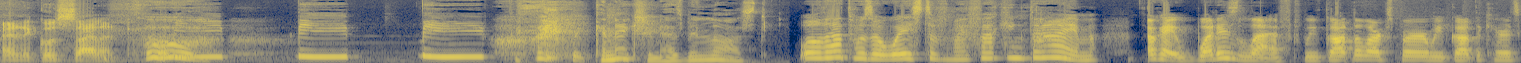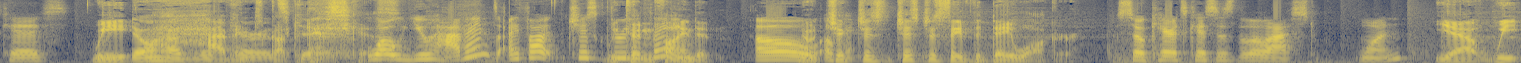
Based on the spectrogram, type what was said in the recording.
And it goes silent. beep beep. the connection has been lost. Well, that was a waste of my fucking time. Okay, what is left? We've got the Larkspur, we've got the Carrot's Kiss. We, don't have the haven't carrot's got the kiss. carrot's kiss. Whoa, you haven't? I thought Xisk threw we couldn't the thing. find it. Oh, No, okay. Chick just just just saved the Daywalker. So Carrot's Kiss is the last one. Yeah, we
